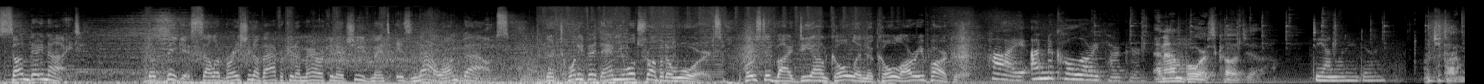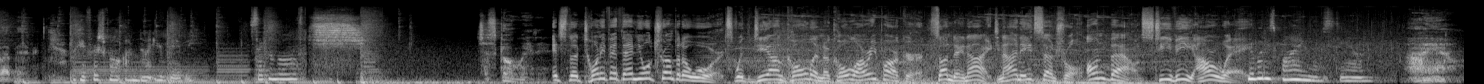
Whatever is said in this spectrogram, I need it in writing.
Sunday night. The biggest celebration of African American achievement is now on Bounce. The 25th Annual Trumpet Awards, hosted by Deon Cole and Nicole Ari Parker. Hi, I'm Nicole Ari Parker. And I'm Boris Kodjoe. Deon, what are you doing? What you talking about, baby? Okay, first of all, I'm not your baby. Second of all, shh. Just go with it. It's the 25th Annual Trumpet Awards with Deon Cole and Nicole Ari Parker. Sunday night, 9, 8 central on Bounce TV Our Way. nobody's buying this, Deon. I am.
